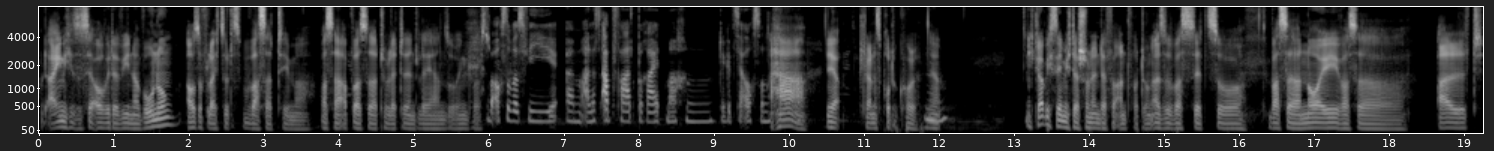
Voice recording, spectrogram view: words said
Und eigentlich ist es ja auch wieder wie in einer Wohnung, außer vielleicht so das Wasserthema. Wasser, Abwasser, Toilette entleeren, so irgendwas. Aber auch sowas wie ähm, alles Abfahrt bereit machen. Da gibt's ja auch so ein Aha, ja, kleines Protokoll, ja. Ich glaube, ich sehe mich da schon in der Verantwortung. Also was jetzt so Wasser neu, Wasser alt,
